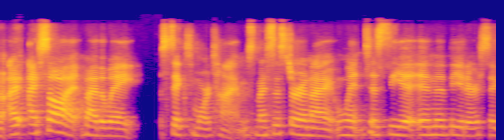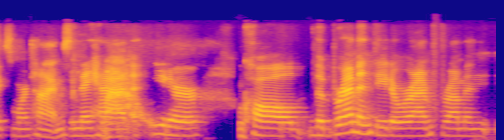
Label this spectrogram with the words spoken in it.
You know, I, I saw it by the way six more times. My sister and I went to see it in the theater six more times, and they had Wow. a theater called the Bremen Theater, where I'm from in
